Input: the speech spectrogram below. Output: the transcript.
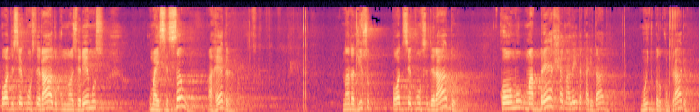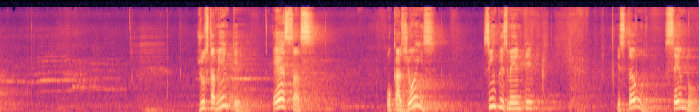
pode ser considerado, como nós veremos, uma exceção à regra. Nada disso pode ser considerado como uma brecha na lei da caridade. Muito pelo contrário. Justamente essas ocasiões simplesmente estão sendo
